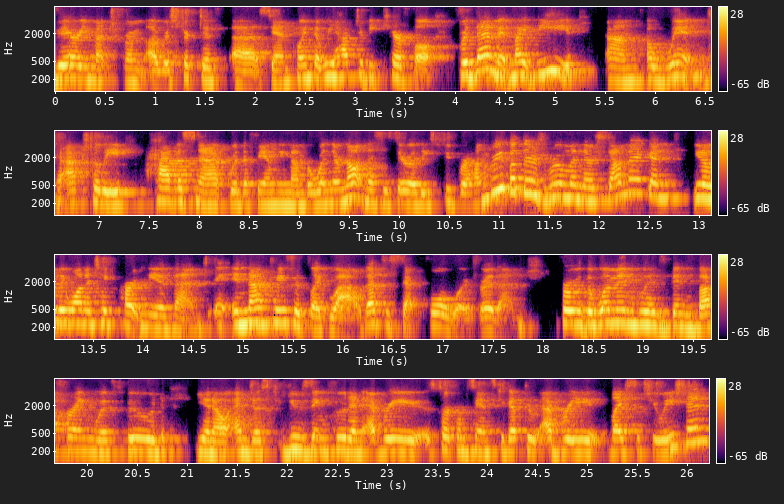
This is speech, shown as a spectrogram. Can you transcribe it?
very much from a restrictive uh, standpoint, that we have to be careful. For them, it might be um, a win to actually have a snack with a family member when they're not necessarily super hungry, but there's room in their stomach, and you know they want to take part in the event. In that case, it's like, wow, that's a step forward for them for the woman who has been buffering with food, you know, and just using food in every circumstance to get through every life situation,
